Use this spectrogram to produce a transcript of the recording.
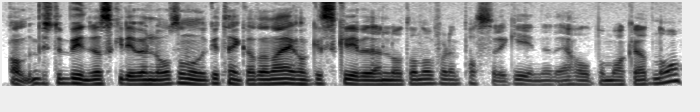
Hvis du begynner å skrive en låt, så må du ikke tenke at nei, jeg kan ikke skrive den låta nå, for den passer ikke inn i det jeg holder på med akkurat nå.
